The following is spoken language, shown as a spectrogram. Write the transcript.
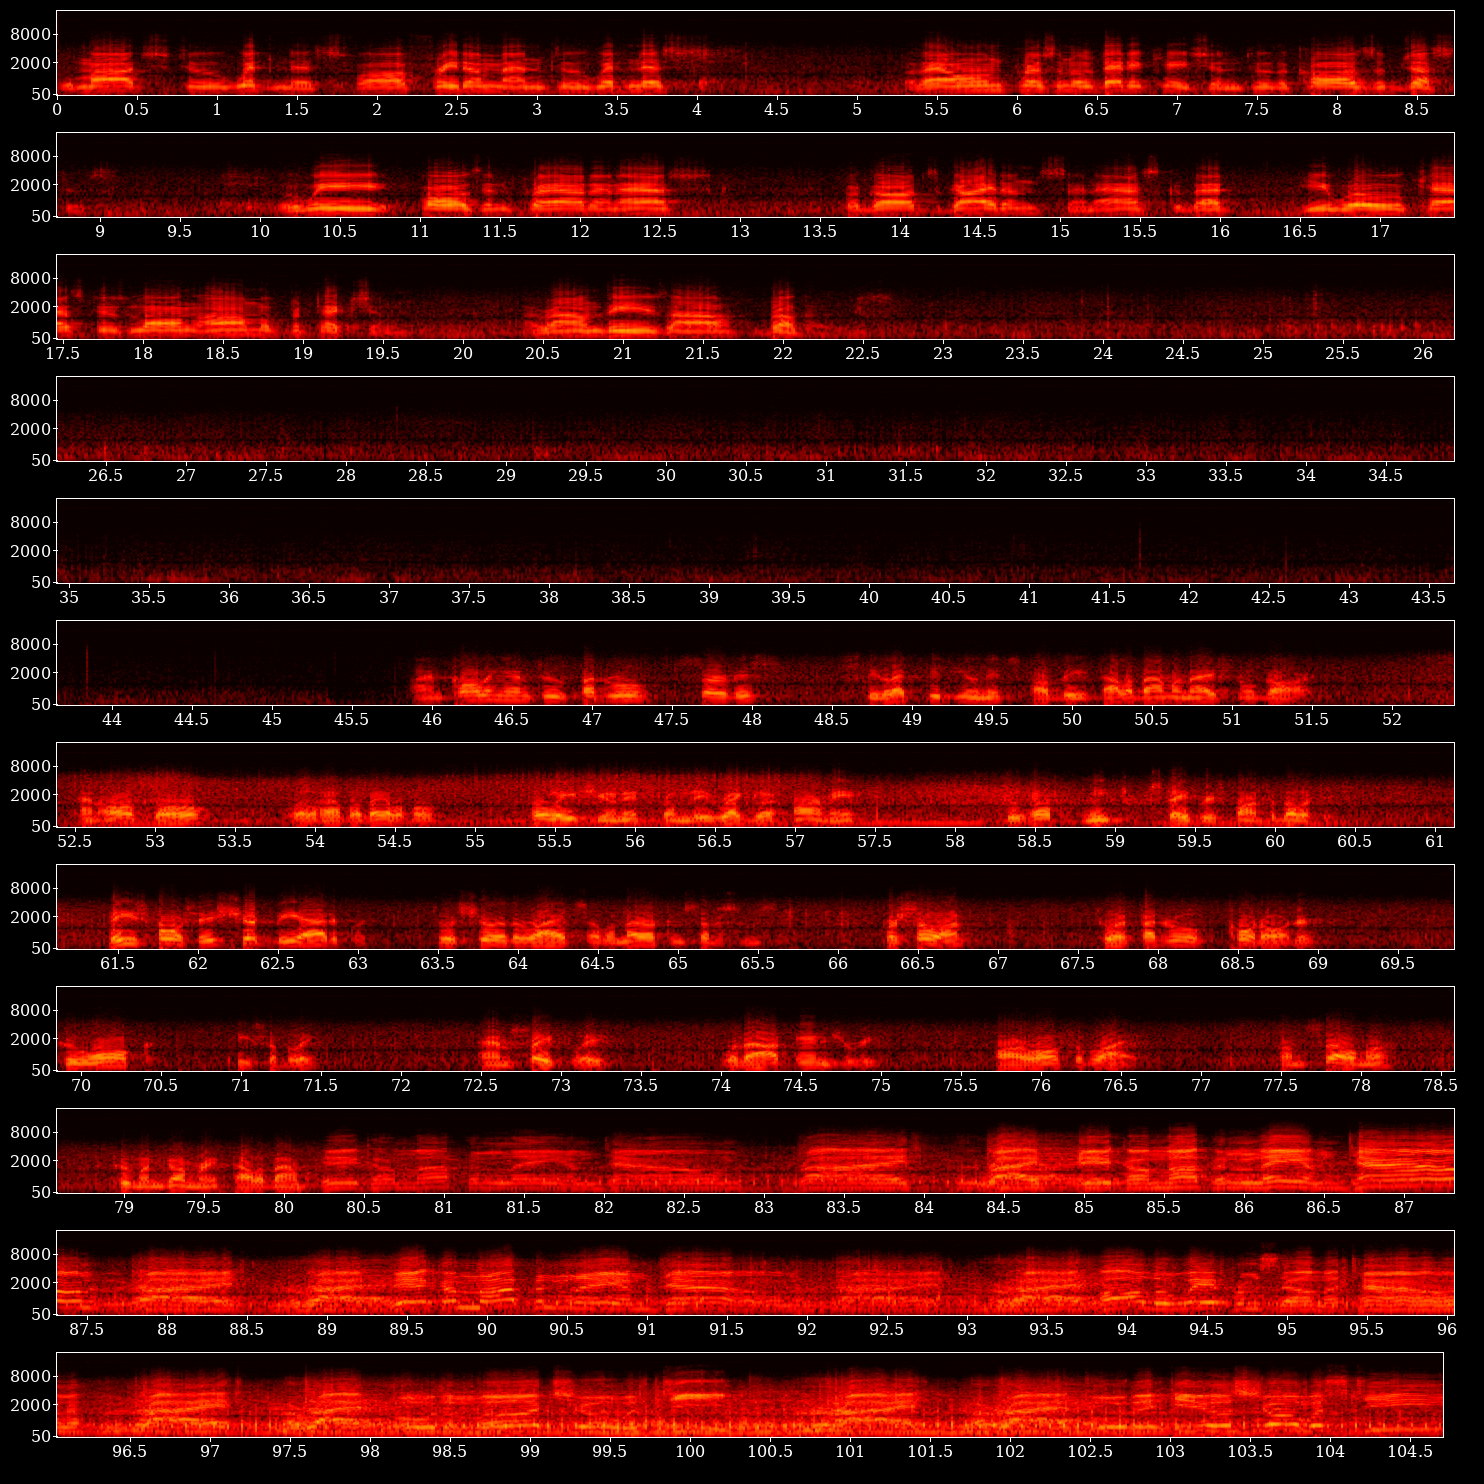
who marched to witness for freedom and to witness for their own personal dedication to the cause of justice. Will we pause in prayer and ask for God's guidance and ask that he will cast his long arm of protection around these our brothers. I'm calling into federal service selected units of the Alabama National Guard and also will have available police units from the regular Army to help meet state responsibilities. These forces should be adequate to assure the rights of American citizens pursuant to a federal court order to walk peaceably and safely without injury or loss of life from Selma to Montgomery, Alabama. Pick 'em up and lay 'em down. Right, right. Pick 'em up and lay 'em down. Right, right. Pick 'em up and lay 'em down. Right, right. All the way from Selma town. Right, right. Oh, the mud sure was deep. Right, right. Oh, the hill sure was steep.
